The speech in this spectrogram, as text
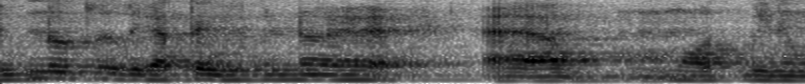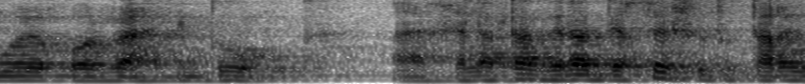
বিভিন্ন জায়গাতে বিভিন্ন মত বিনিময় করা, কিন্তু খেলাটা যারা দেখছে শুধু তারাই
